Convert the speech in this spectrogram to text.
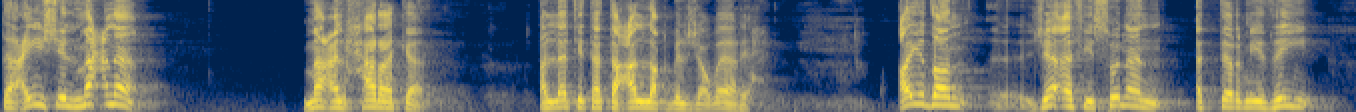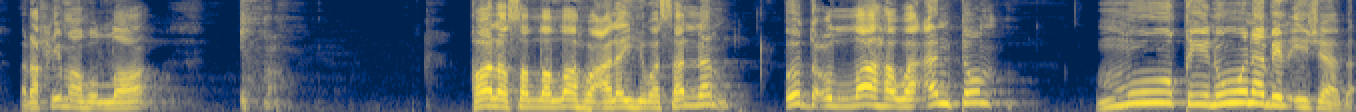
تعيش المعنى مع الحركة التي تتعلق بالجوارح. أيضا جاء في سنن الترمذي رحمه الله قال صلى الله عليه وسلم ادعوا الله وأنتم موقنون بالإجابة.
